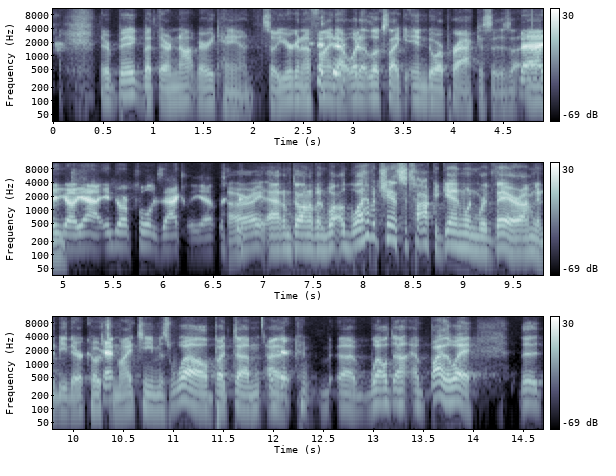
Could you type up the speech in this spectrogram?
they're big, but they're not very tan. So you're going to find out what it looks like indoor practices. There um, you go. Yeah, indoor pool, exactly. Yep. all right, Adam Donovan. Well, we'll have a chance to talk again when we're there. I'm going to be there coaching okay. my team as well. But um, uh, okay. uh, uh, well done. Uh, by the way, the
